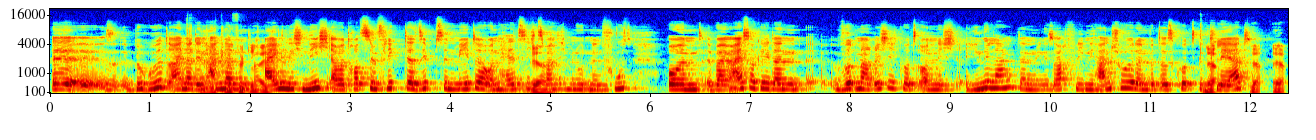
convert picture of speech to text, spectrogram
äh, berührt einer den Ja, anderen eigentlich nicht, aber trotzdem flickt er 17 Meter und hält sich Ja. 20 Minuten den Fuß. Und beim Eishockey dann wird mal richtig kurz ordentlich hingelangt, dann wie gesagt fliegen die Handschuhe, dann wird das kurz geklärt. Ja, ja.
